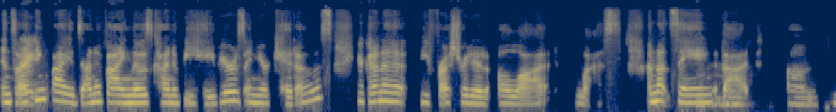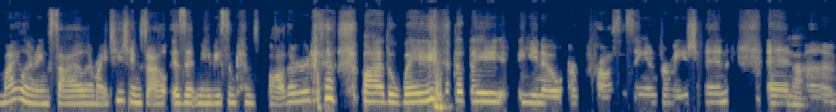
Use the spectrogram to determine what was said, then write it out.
And so right. I think by identifying those kind of behaviors in your kiddos, you're gonna be frustrated a lot less. I'm not saying mm-hmm. that um, my learning style or my teaching style isn't maybe sometimes bothered by the way that they you know are processing information and yeah. um,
